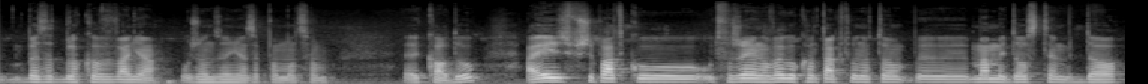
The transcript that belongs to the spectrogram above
bez odblokowywania urządzenia za pomocą kodu. A jeżeli w przypadku utworzenia nowego kontaktu, no to mamy dostęp do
